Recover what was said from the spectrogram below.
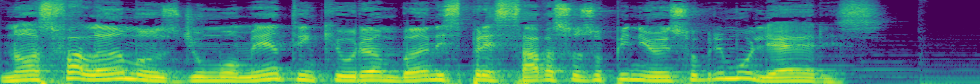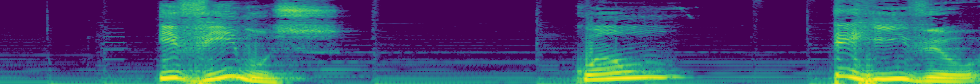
nós falamos de um momento em que o expressava suas opiniões sobre mulheres. E vimos quão terrível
